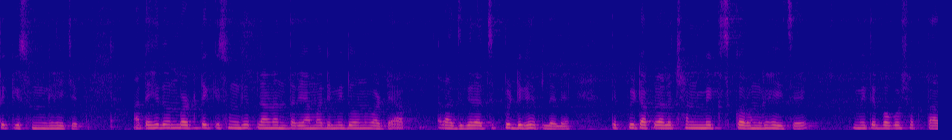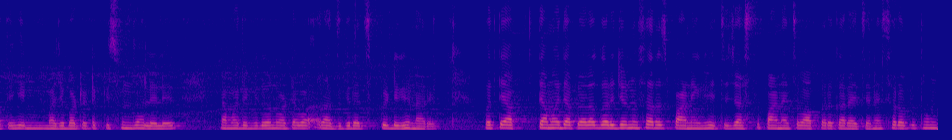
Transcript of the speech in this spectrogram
ते किसून घ्यायचे आहेत. आता हे दोन बटाटे किसून घेतल्यानंतर यामध्ये मी दोन वाट्या राजगिऱ्याचं पीठ घेतलेले आहे ते पीठ आपल्याला छान मिक्स करून घ्यायचे तुम्ही ते बघू शकता आता हे माझे बटाटे किसून झालेले आहेत यामध्ये मी दोन वाट्या राजगिऱ्याचं पीठ घेणार आहे व ते आप त्यामध्ये आपल्याला गरजेनुसारच पाणी घ्यायचं जास्त पाण्याचा वापर करायचा नाही. सर्वप्रथम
